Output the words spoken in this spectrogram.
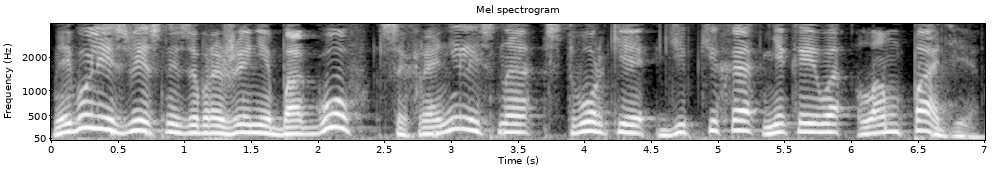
Наиболее известные изображения богов сохранились на створке диптиха некоего Лампадия,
